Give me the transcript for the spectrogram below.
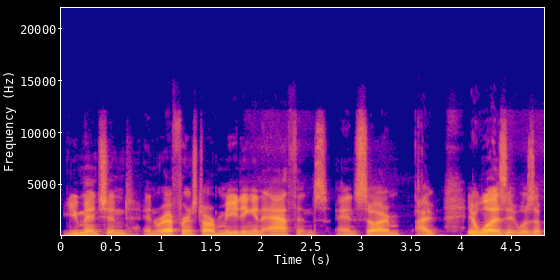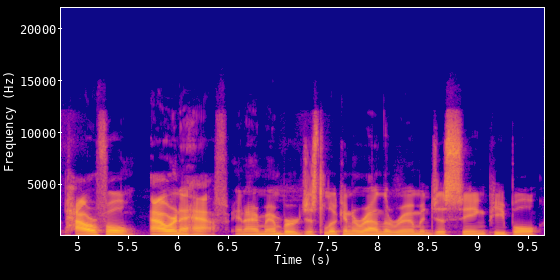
You mentioned and referenced our meeting in Athens, and so I, I, it was it was a powerful hour and a half, and I remember just looking around the room and just seeing people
